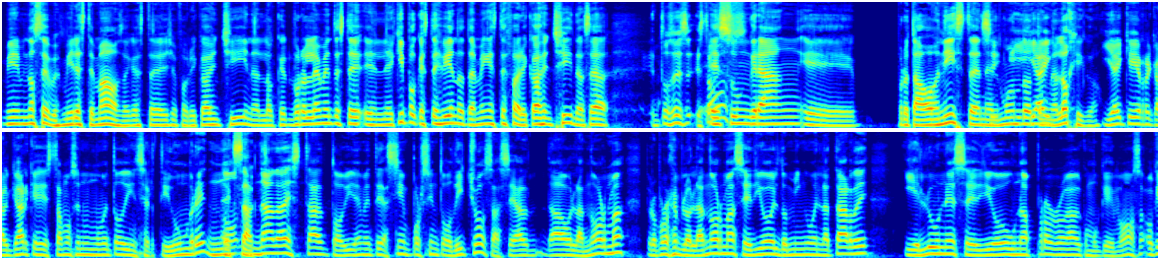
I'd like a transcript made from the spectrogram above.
no sé, pues mira este mouse, acá está hecho fabricado en China, lo que probablemente esté, el equipo que estés viendo también esté fabricado en China, o sea, Entonces, estamos... es un gran eh, protagonista en Sí, el mundo y hay- tecnológico. Y hay que recalcar que estamos en un momento de incertidumbre. No, Exacto. nada está todavía a 100% dicho, o sea, se ha dado la norma, pero por ejemplo, la norma se dio el domingo en la tarde y el lunes se dio una prórroga como que vamos a, ok,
